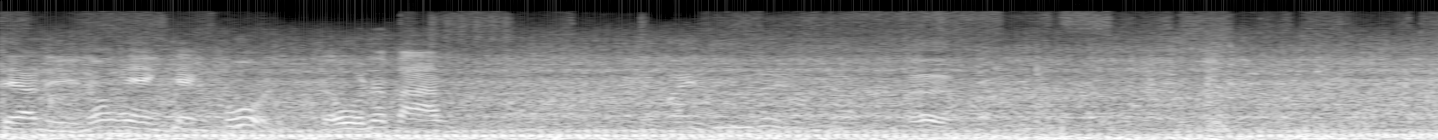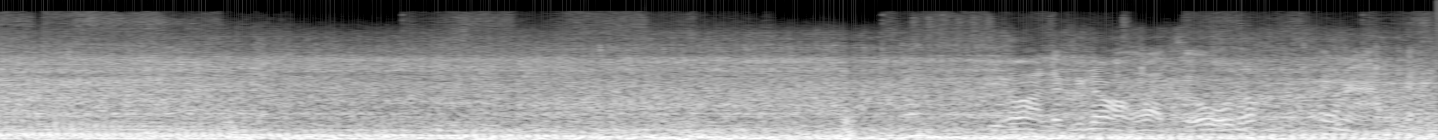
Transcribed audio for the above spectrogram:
แถวๆนี่น้องแหงแข่งโคตรโตหน้าตาลไปดีเลยครับเออพี่ฮอดแล้วพี่น้องวัดโซเนาะข้างหน้าเลย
